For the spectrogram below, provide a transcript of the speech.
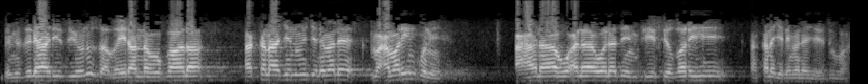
بمثل حديث يونس غير أنه قال أكن أجن معمرين كني أحناه على ولد في صغره. أكن أجن ملي جدوبا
